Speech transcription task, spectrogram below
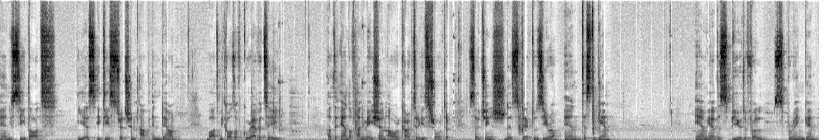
and you see that yes it is stretching up and down. But because of gravity at the end of animation our character is shorter. So change this back to zero and test again. And we have this beautiful springing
